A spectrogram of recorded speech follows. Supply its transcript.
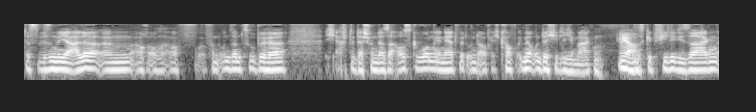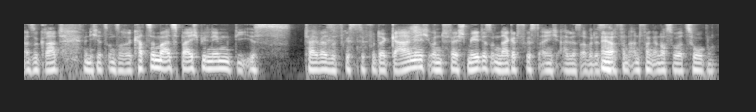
Das wissen wir ja alle, ähm, auch, auch, auch von unserem Zubehör. Ich achte da schon, dass er ausgewogen ernährt wird und auch ich kaufe immer unterschiedliche Marken. Ja. Also es gibt viele, die sagen, also gerade wenn ich jetzt unsere Katze mal als Beispiel nehme, die ist teilweise frisst sie Futter gar nicht und verschmäht es und Nugget frisst eigentlich alles, aber das Ja. ist von Anfang an noch so erzogen.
